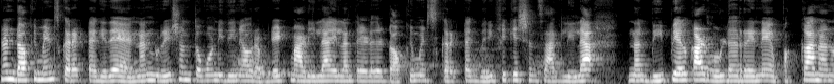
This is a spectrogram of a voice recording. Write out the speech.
ನನ್ನ ಡಾಕ್ಯುಮೆಂಟ್ಸ್ ಕರೆಕ್ಟ್ ಆಗಿದೆ, ನಾನು ರೇಷನ್ ತೊಗೊಂಡಿದ್ದೀನಿ, ಅವ್ರು ಅಪ್ಡೇಟ್ ಮಾಡಿಲ್ಲ, ಇಲ್ಲ ಅಂತ ಹೇಳಿದ್ರೆ ಡಾಕ್ಯುಮೆಂಟ್ಸ್ ಕರೆಕ್ಟಾಗಿ ವೆರಿಫಿಕೇಷನ್ಸ್ ಆಗಲಿಲ್ಲ, ನಾನು ಬಿ ಪಿ ಎಲ್ ಕಾರ್ಡ್ ಹೋಲ್ಡರ್ರೇನೆ ಪಕ್ಕಾ ನಾನು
